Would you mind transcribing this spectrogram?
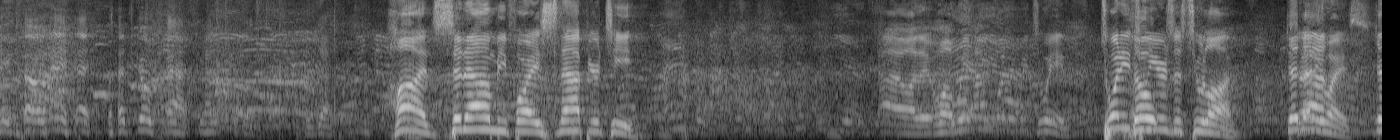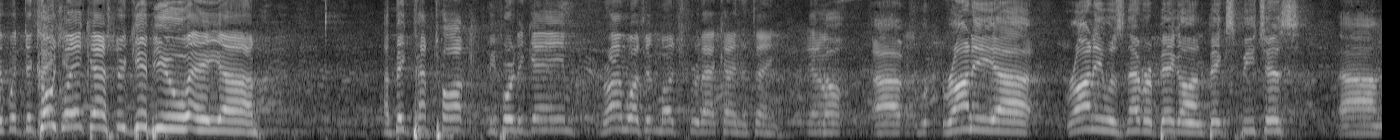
There go. Hey, hey, let's go, Cats. Hans, sit down before I snap your teeth. Well, we have one in between. 22 So- years is too long. Did, so uh, anyways, did, did Coach Lancaster give you a uh, a big pep talk before the game? Ron wasn't much for that kind of thing. You know. No, uh, Ronnie, uh, Ronnie was never big on big speeches. Um,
